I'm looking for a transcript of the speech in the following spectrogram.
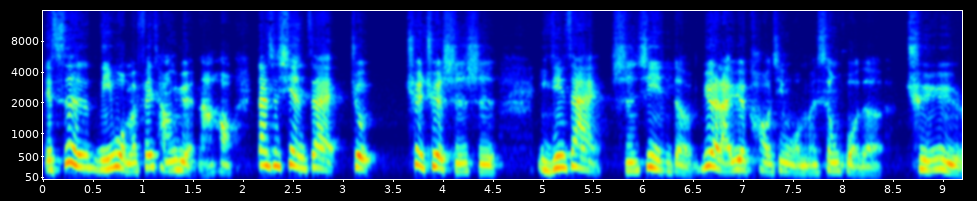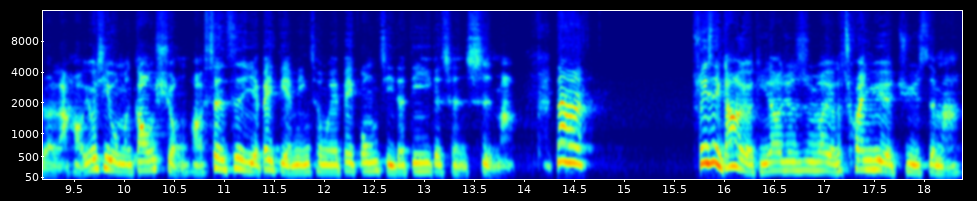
也是离我们非常远啊，哈，但是现在就确确实实。已经在实际的越来越靠近我们生活的区域了啦，哈，尤其我们高雄哈，甚至也被点名成为被攻击的第一个城市嘛。那所以是你刚好有提到，就是说有个穿越剧是吗？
